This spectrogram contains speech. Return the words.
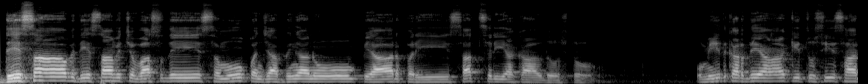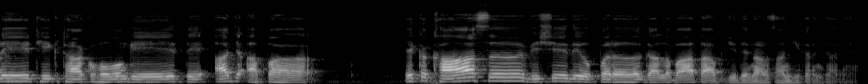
ਦੇਸਾਂ ਵਿਦੇਸਾਂ ਵਿੱਚ ਵੱਸਦੇ ਸਮੂਹ ਪੰਜਾਬੀਆਂ ਨੂੰ ਪਿਆਰ ਭਰੀ ਸਤਿ ਸ੍ਰੀ ਅਕਾਲ ਦੋਸਤੋ। ਉਮੀਦ ਕਰਦੇ ਹਾਂ ਕਿ ਤੁਸੀਂ ਸਾਰੇ ਠੀਕ ਠਾਕ ਹੋਵੋਗੇ ਤੇ ਅੱਜ ਆਪਾਂ ਇੱਕ ਖਾਸ ਵਿਸ਼ੇ ਦੇ ਉੱਪਰ ਗੱਲਬਾਤ ਆਪ ਜੀ ਦੇ ਨਾਲ ਸਾਂਝੀ ਕਰਨ ਜਾ ਰਹੇ ਹਾਂ।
